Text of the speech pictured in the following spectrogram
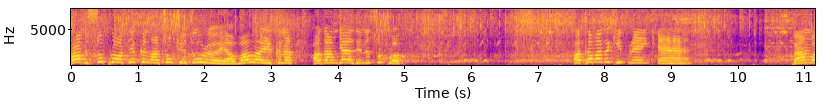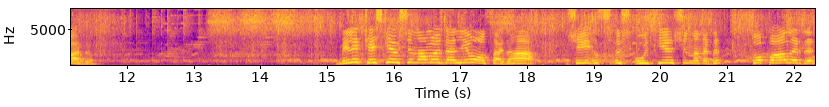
Abi Sprout yakından çok kötü vuruyor ya. Vallahi yakına adam geldiğinde Sprout Atamadı ki Frank. ben vardım. Melih keşke ışınlanma özelliğim olsaydı ha. Şey ış, ış, ultiye ışınlanırdı. Topu alırdı.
